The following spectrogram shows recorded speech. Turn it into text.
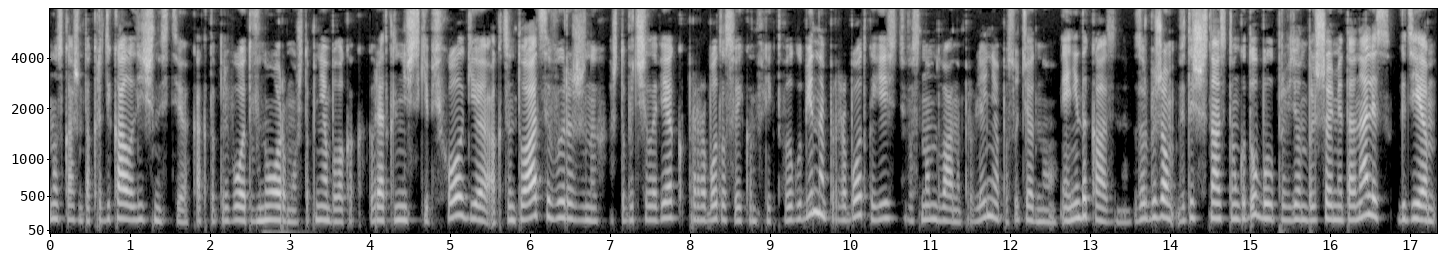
ну, скажем так, радикал личности как-то приводят в норму, чтобы не было, как говорят клинические психологи, акцентуаций выраженных, чтобы человек проработал свои конфликты. Вот глубинная проработка есть в основном два направления, по сути одно. И они доказаны. За рубежом в 2016 году был проведен большой метаанализ, где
